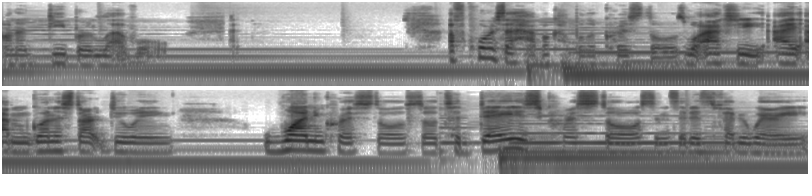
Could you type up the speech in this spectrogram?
on a deeper level. Of course, I have a couple of crystals. Well, actually, I, I'm going to start doing one crystal. So today's crystal, since it is February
